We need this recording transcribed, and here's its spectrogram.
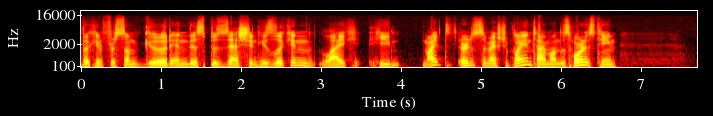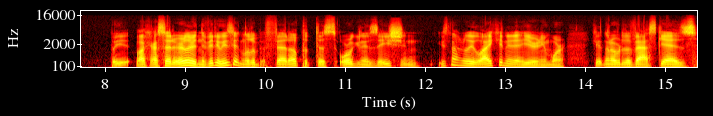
looking for some good in this possession. He's looking like he might earn some extra playing time on this Hornets team. But like I said earlier in the video, he's getting a little bit fed up with this organization. He's not really liking it here anymore. Getting it over to the Vasquez.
